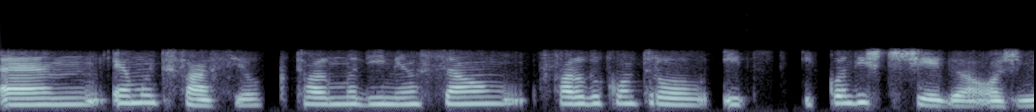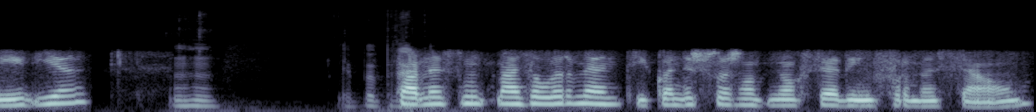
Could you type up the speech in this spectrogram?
um, é muito fácil que torne uma dimensão fora do controle. E, e quando isto chega aos mídias, uhum. é torna-se muito mais alarmante. E quando as pessoas não, não recebem informação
